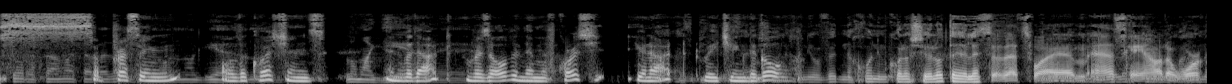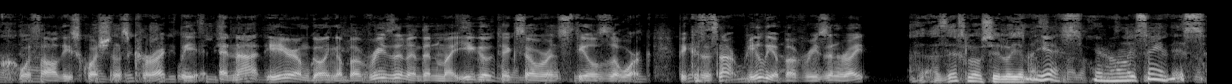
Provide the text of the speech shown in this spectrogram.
suppressing all the questions, and without resolving them, of course, you're not reaching the goal. So that's why I'm asking how to work with all these questions correctly and not here I'm going above reason and then my ego takes over and steals the work. Because it's not really above reason, right? Yes, you're only saying this.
